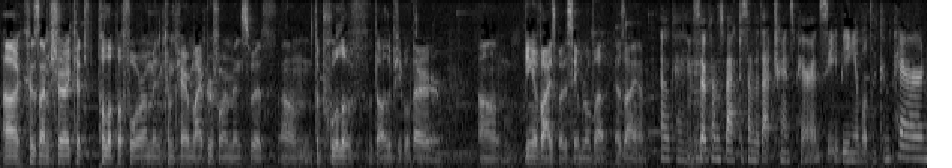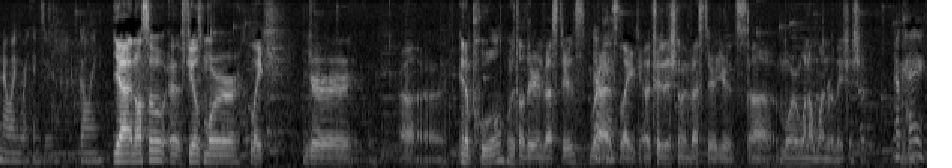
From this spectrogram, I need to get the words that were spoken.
Because I'm sure I could pull up a forum and compare my performance with um, the pool of the other people that are um, being advised by the same robot as I am. Okay. So it comes back to some of that transparency, being able to compare, knowing where things are going. Yeah, and also it feels more like you're uh, in a pool with other investors, whereas like a traditional investor, you're, it's uh, more one-on-one relationship. Okay.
